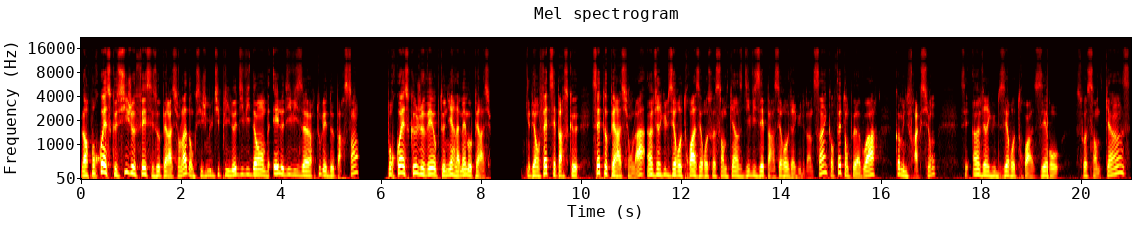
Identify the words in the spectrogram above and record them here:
Alors pourquoi est-ce que si je fais ces opérations-là, donc si je multiplie le dividende et le diviseur tous les deux par 100, pourquoi est-ce que je vais obtenir la même opération? Eh bien en fait c'est parce que cette opération-là, 1,03075 divisé par 0,25, en fait on peut l'avoir comme une fraction, c'est 1,03075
